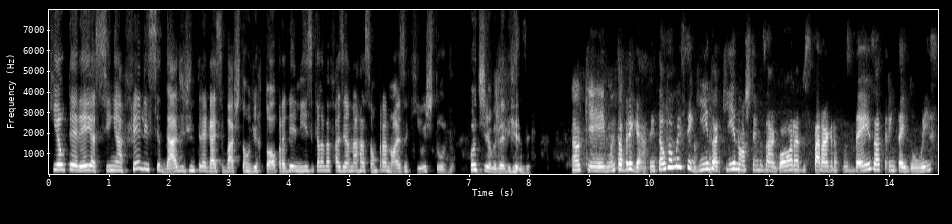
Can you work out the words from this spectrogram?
que eu terei assim a felicidade de entregar esse bastão virtual para Denise, que ela vai fazer a narração para nós aqui, o estudo. Contigo, Denise. Ok, muito obrigada. Então, vamos seguindo aqui. Nós temos agora dos parágrafos 10 a 32.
